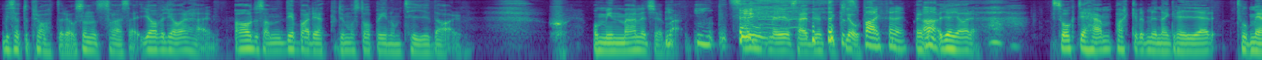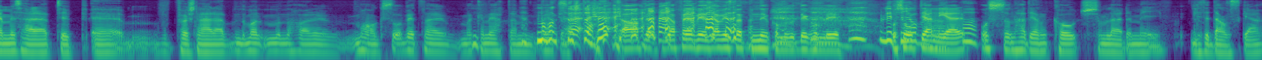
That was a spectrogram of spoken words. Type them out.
vi satt och pratade och så sa jag så här, jag vill göra det här. Ja, du sa det är bara det att du måste hoppa in om tio dagar. Och min manager bara slog mig och sa, du är inte klok. Sparkade. Jag, bara, jag gör det. Så åkte jag hem, packade mina grejer, tog med mig så här typ eh, för såna här, man, man har magsår, vet sån här, man kan äta Magsårsläpp? ja, för, för jag, jag, visste att nu kommer det kommer bli... bli och så åkte jag ner och sen hade jag en coach som lärde mig lite danska.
